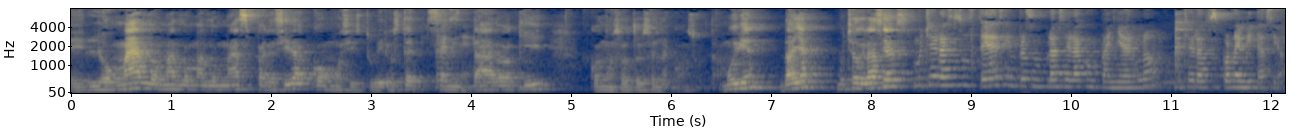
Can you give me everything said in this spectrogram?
eh, lo más, lo más, lo más, lo más parecida como si estuviera usted sentado aquí con nosotros en la consulta. Muy bien, Daya, muchas gracias. Muchas gracias a ustedes, siempre es un placer acompañarlo. Muchas gracias por la invitación.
